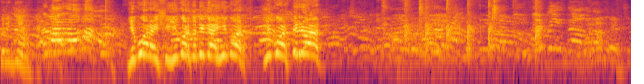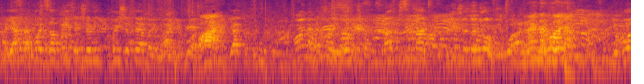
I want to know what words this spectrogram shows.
перед ним. Давай, Рома. Егора ищи, Егор, забегай, Егор! Егор, вперед! Не бійся. А як так хоч забити, якщо він вище тебе його? Єгор? Вань, Як ти хоч забити? Хорошо, Єгорочка, зразу 17, ближче до нього, Єгор. тренер Ваня. Єгор,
